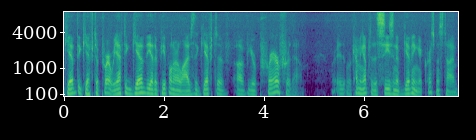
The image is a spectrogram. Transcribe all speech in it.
give the gift of prayer. We have to give the other people in our lives the gift of, of your prayer for them. We're coming up to the season of giving at Christmas time.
